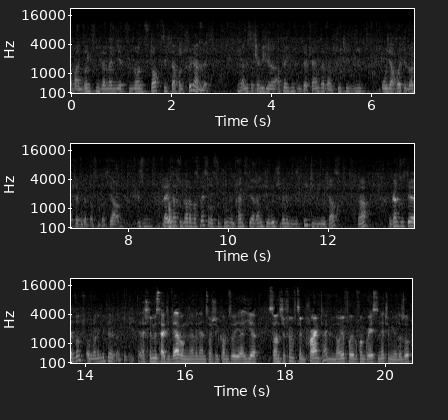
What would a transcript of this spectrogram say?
Aber ansonsten, wenn man jetzt nonstop sich davon triggern lässt, dann ist das Handy wieder ablenkend und der Fernseher beim Free TV, oh ja, heute läuft ja wieder das und das. Ja, ist, vielleicht hast du gerade was Besseres zu tun und kannst dir rein theoretisch, wenn du dieses Free TV nicht hast, ja, dann kannst du es dir ja sonst irgendwann im Internet angucken. Ja, das Schlimme ist halt die Werbung, ne? wenn dann zum Beispiel kommt so, ja hier 2015 Primetime, eine neue Folge von Grey's Anatomy oder so,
